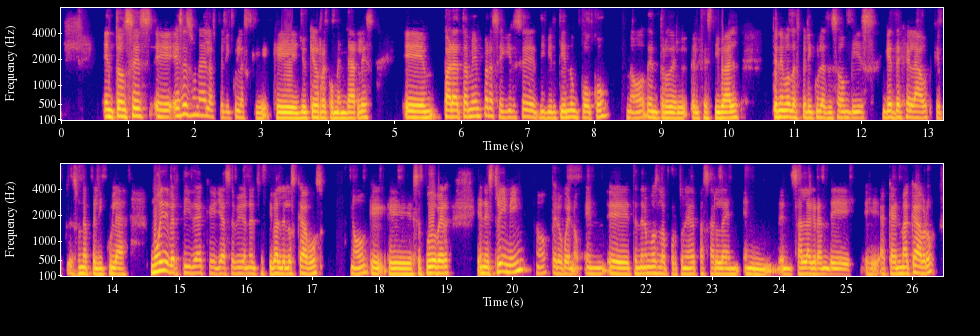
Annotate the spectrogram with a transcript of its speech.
Entonces, eh, esa es una de las películas que, que yo quiero recomendarles. Eh, para también para seguirse divirtiendo un poco, ¿no? Dentro del, festival tenemos las películas de zombies, Get the Hell Out, que es una película muy divertida que ya se vio en el Festival de los Cabos, ¿no? Que, se pudo ver en streaming, ¿no? Pero bueno, eh, tendremos la oportunidad de pasarla en, sala grande eh, acá en Macabro.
